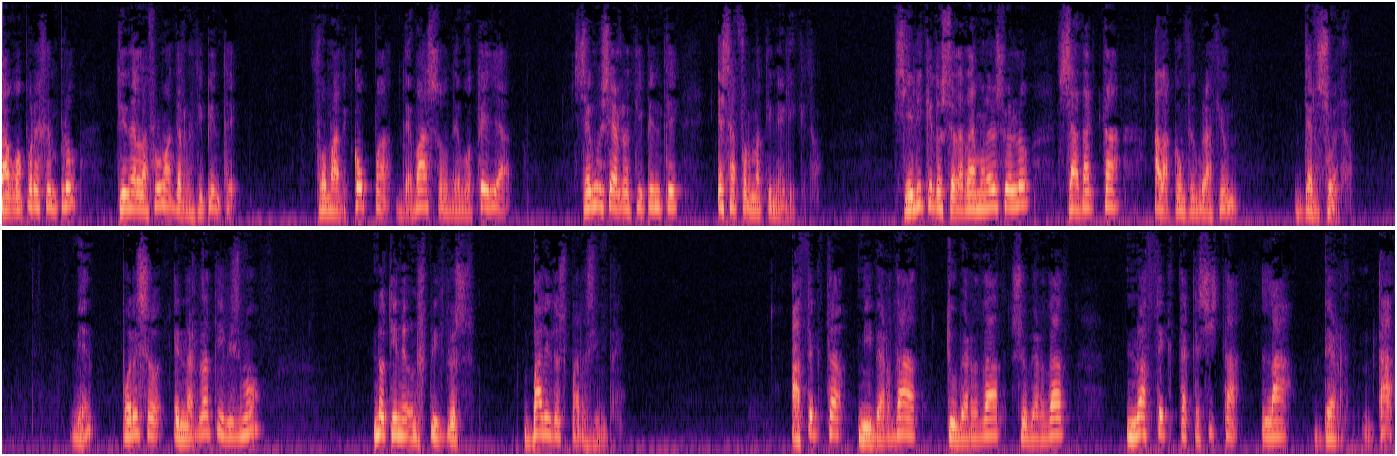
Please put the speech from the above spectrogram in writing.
agua, por ejemplo, tiene la forma del recipiente, forma de copa, de vaso, de botella. Según sea el recipiente, esa forma tiene líquido. Si el líquido se derrama en el suelo, se adapta a la configuración del suelo. Bien, por eso el relativismo no tiene unos principios válidos para siempre. Acepta mi verdad, tu verdad, su verdad, no acepta que exista la verdad.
